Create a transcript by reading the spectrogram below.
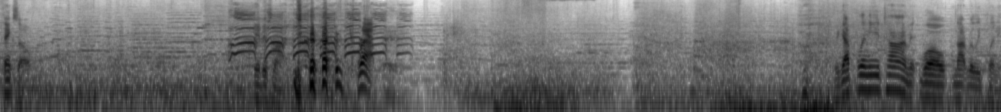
Think so. It is not. Crap. we got plenty of time. Well, not really plenty.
